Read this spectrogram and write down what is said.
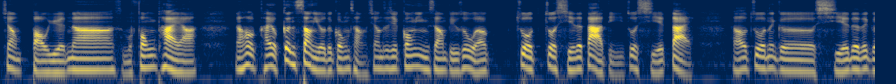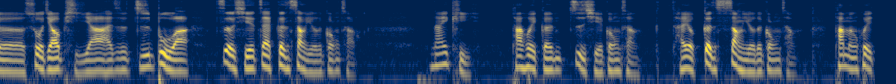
像宝源啊，什么丰泰啊，然后还有更上游的工厂，像这些供应商，比如说我要做做鞋的大底，做鞋带，然后做那个鞋的这个塑胶皮啊，还是织布啊，这些在更上游的工厂，Nike 它会跟制鞋工厂。还有更上游的工厂，他们会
